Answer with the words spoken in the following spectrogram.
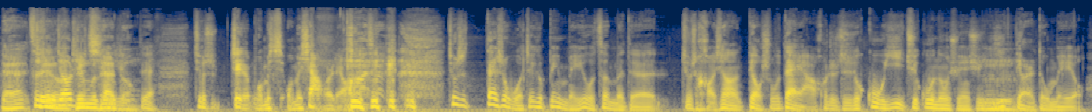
哎，自身交织情节，这个、对，就是这个，我们我们下回聊。就是，但是我这个并没有这么的，就是好像掉书袋啊，或者是就故意去故弄玄虚，一点都没有。嗯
